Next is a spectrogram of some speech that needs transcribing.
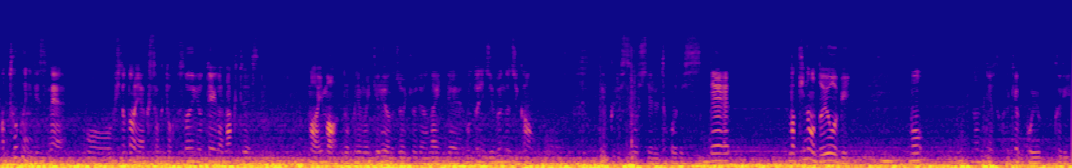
まあ、特にですねこう人との約束とかそういう予定がなくてですね。まあ今どこにも行けるような状況ではないんで本当に自分の時間をゆっくり過ごしているところです。で、まあ、昨日土曜日もなんていうんですかね結構ゆっくり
